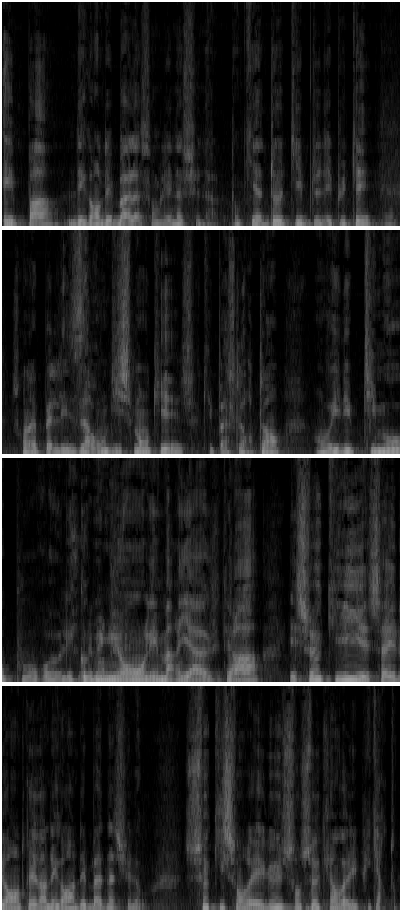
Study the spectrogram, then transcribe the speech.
et pas des grands débats à l'Assemblée nationale. Donc il y a deux types de députés, ce qu'on appelle les arrondissementiers, ceux qui passent leur temps à envoyer des petits mots pour euh, les communions, les, mariages, etc., et ceux qui essayent de rentrer dans les grands débats nationaux. Ceux qui sont réélus sont ceux qui envoient les petits cartons.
